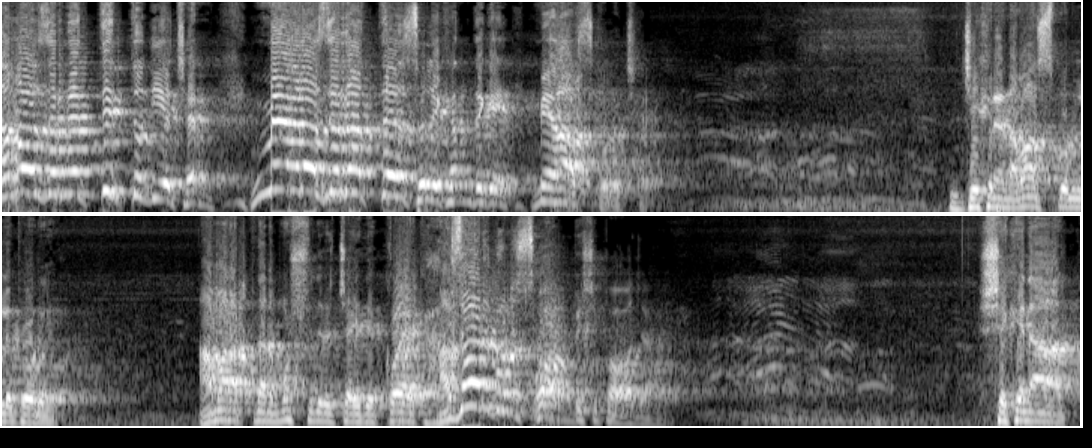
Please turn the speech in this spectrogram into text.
নামাজের নেতৃত্ব দিয়েছেন মেরাজের রাত্রে রাসূল এখান থেকে মেরাজ করেছে। যেখানে নামাজ পড়লে পরে আমার আপনার মসজিদের চাইতে কয়েক হাজার গুণ সব বেশি পাওয়া যায়। সেখানে আজ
